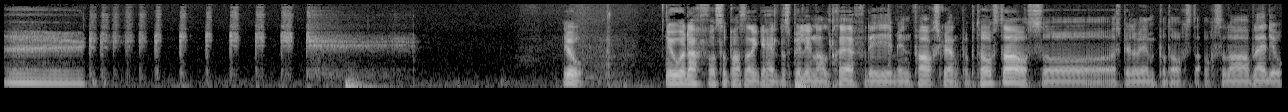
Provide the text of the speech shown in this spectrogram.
Eh, Jo. Jo, og derfor så passer det ikke helt å spille inn alle tre, fordi min far skulle hente meg på torsdag, og så spiller vi inn på torsdag. Så da ble det jo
